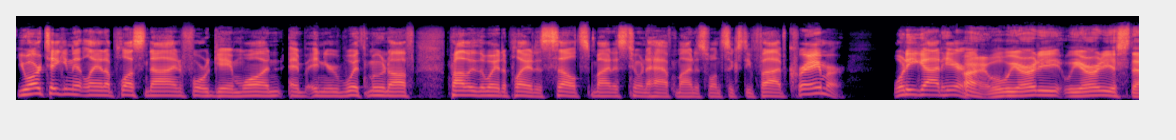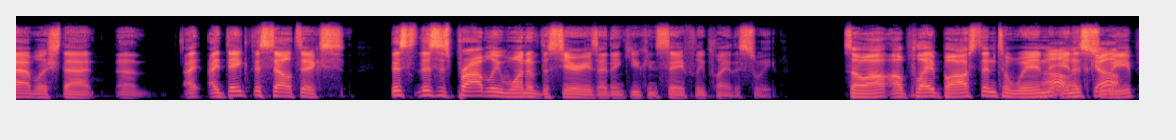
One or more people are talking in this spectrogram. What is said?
you are taking Atlanta plus nine for game one, and, and you're with Munaf. Probably the way to play it is Celts minus two and a half, minus one sixty five. Kramer, what do you got here? All right. Well, we already we already established that. Uh, I I think the Celtics. This this is probably one of the series I think you can safely play the sweep. So I'll I'll play Boston to win Oh, in a let's go. sweep.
